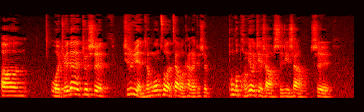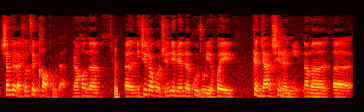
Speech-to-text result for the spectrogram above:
嗯，我觉得就是，其实远程工作在我看来就是通过朋友介绍，实际上是相对来说最靠谱的。然后呢，呃，你介绍过去，那边的雇主也会更加的信任你，那么呃，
